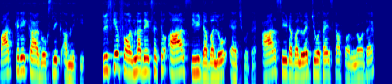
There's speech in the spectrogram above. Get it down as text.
बात करें कार्बोक्सिलिक अम्ल की। तो इसके फॉर्मूला देख सकते हो R C double O H होता है R C double O H जो होता है, इसका फॉर्मूला होता है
